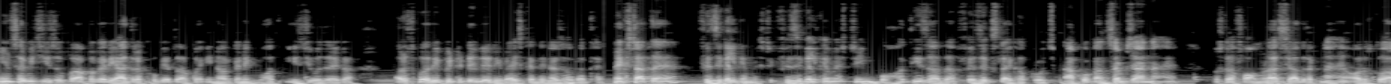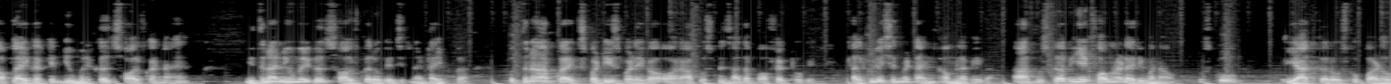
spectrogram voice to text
इन सभी चीज़ों को आप अगर याद रखोगे तो आपका इनऑर्गेनिक बहुत ईजी हो जाएगा और उसको रिपीटेटिवली रिवाइज करने का ज़रूरत है। नेक्स्ट आता है फ़िज़िकल केमिस्ट्री फ़िज़िकल केमिस्ट्री बहुत ही ज़्यादा फिजिक्स लाइक अप्रोच आपको कंसेप्ट जानना है, उसका फॉर्मूलाज याद रखना है और उसको अप्लाई करके न्यूमेरिकल सॉल्व करना है। जितना न्यूमेरिकल सॉल्व करोगे, जितना टाइप का, उतना आपका एक्सपर्टीज बढ़ेगा और आप उसमें ज़्यादा परफेक्ट होगे। कैलकुलेशन में टाइम कम लगेगा। आप उसका भी एक फॉर्मूला डायरी बनाओ, उसको याद करो, उसको पढ़ो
